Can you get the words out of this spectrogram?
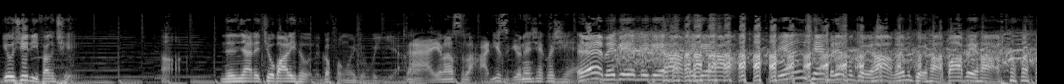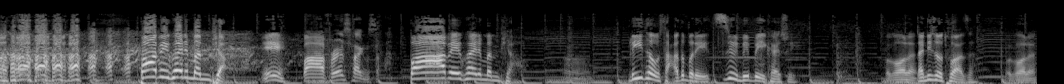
有些地方去，啊，人家的酒吧里头那个氛围就不一样。哎，杨老师，那你是给我两千块钱？哎，没给，没给哈，没给哈，两千没得那么贵哈，没那么贵哈，八百哈，八百块的门票，哎，八分长沙，八百块的门票，嗯，里头啥都不得，只有一杯白开水。不可能那，你说图啥子？不可能，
